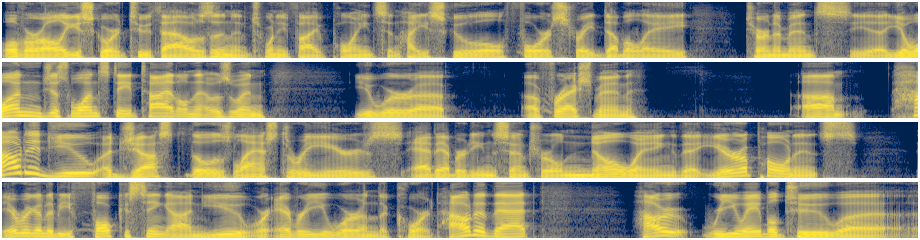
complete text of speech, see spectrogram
Overall, you scored 2,025 points in high school, four straight double A tournaments. You, you won just one state title, and that was when you were uh, a freshman. Um, how did you adjust those last three years at Aberdeen Central, knowing that your opponents they were going to be focusing on you wherever you were on the court? How did that how were you able to uh,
